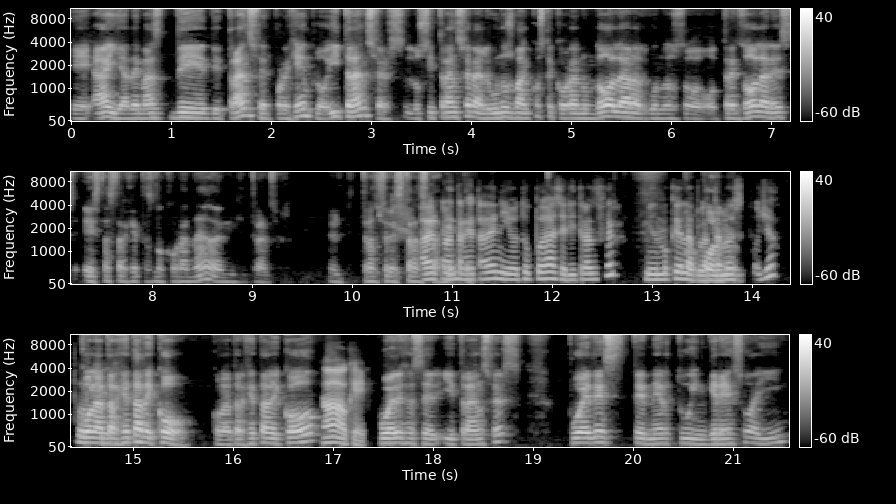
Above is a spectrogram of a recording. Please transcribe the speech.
eh, hay además de, de, transfer, por ejemplo, y transfers. Los e-transfer, algunos bancos te cobran un dólar, algunos o, o, tres dólares. Estas tarjetas no cobran nada en e-transfer. El transfer es A ver, con la transparente. tarjeta de NIO tú puedes hacer e-transfer, mismo que la Con, plata no con, es tuya, con la tarjeta de CO, Con la tarjeta de Co ah, okay. puedes hacer e-transfers, puedes tener tu ingreso ahí,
